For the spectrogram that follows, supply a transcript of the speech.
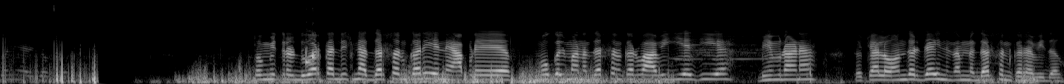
બન્યા રહેજો બ્લોગમાં. તો મિત્ર દ્વારકાધીશના દર્શન કરીને આપણે મોગલમાના દર્શન કરવા આવી ગયા છીએ ભીમરાણા. તો ચાલો અંદર જઈને તમને દર્શન કરાવી દઉં.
